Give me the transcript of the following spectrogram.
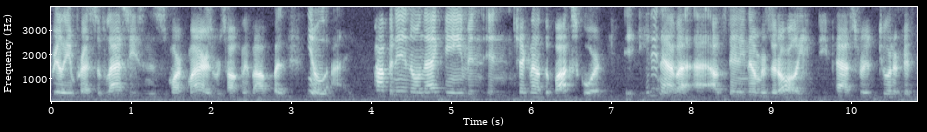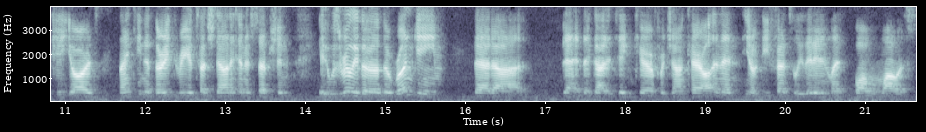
really impressive last season. Is Mark Myers we're talking about, but you know popping in on that game and, and checking out the box score, he didn't have a, a outstanding numbers at all. He, he passed for 258 yards, 19 to 33, a touchdown, an interception it was really the the run game that uh, that that got it taken care of for John Carroll, and then you know defensively they didn't let Baldwin Wallace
